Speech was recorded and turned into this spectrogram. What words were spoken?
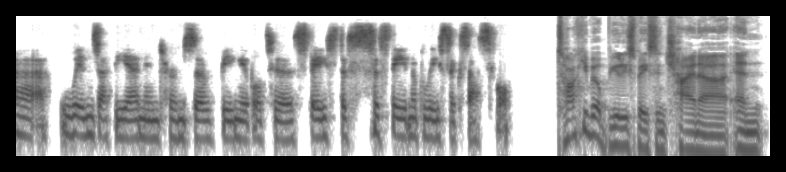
uh, wins at the end in terms of being able to stay sustainably successful talking about beauty space in China, and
